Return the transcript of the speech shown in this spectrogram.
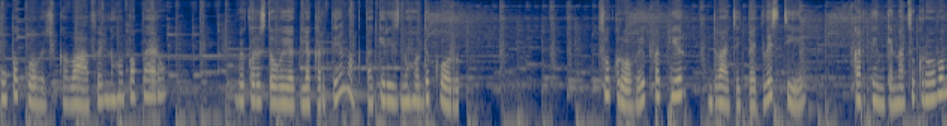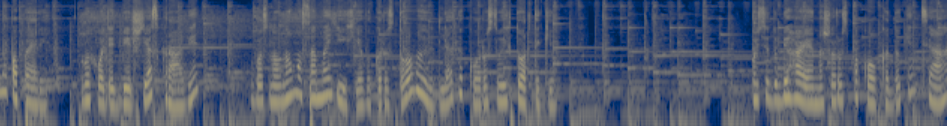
Упаковочка вафельного паперу. Використовую як для картинок, так і різного декору. Цукровий папір 25 листів. Картинки на цукровому папері виходять більш яскраві. В основному саме їх я використовую для декору своїх тортиків. Ось і добігає наша розпаковка до кінця.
